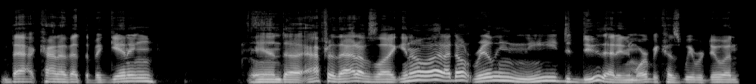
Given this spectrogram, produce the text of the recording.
back kind of at the beginning. And uh, after that, I was like, you know what? I don't really need to do that anymore because we were doing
